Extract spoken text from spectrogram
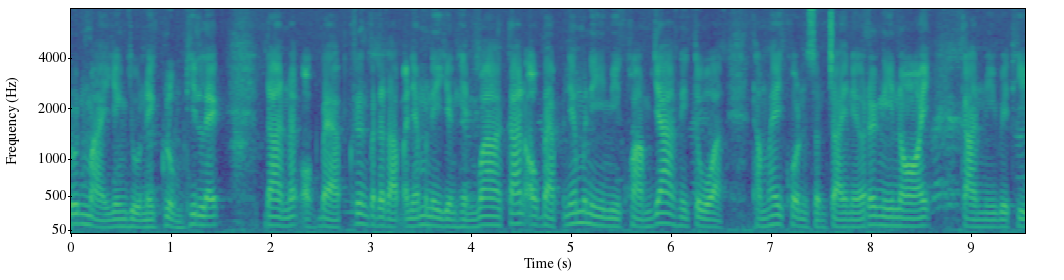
รุ่นใหม่ยังอยู่ในกลุ่มที่เล็ก ด้านนักออกแบบเครื่องประดับอัญมณียังเห็นว่าการออกแบบอัญมณีมีความยากในตัวทำให้คนสนใจในเรื่องนี้น้อย การมีเวที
